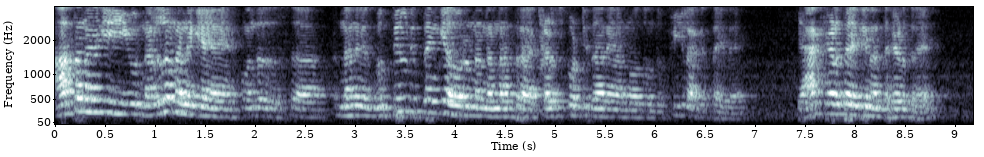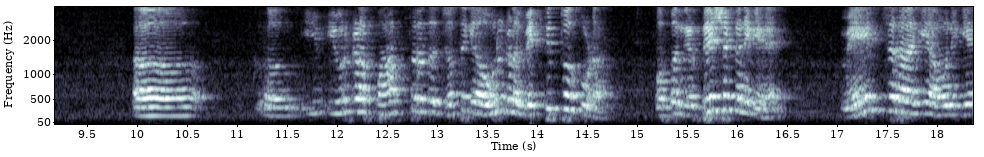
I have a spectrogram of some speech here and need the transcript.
ಆತ ನನಗೆ ಇವನ್ನೆಲ್ಲ ನನಗೆ ಒಂದು ನನಗೆ ಗೊತ್ತಿಲ್ದಿದ್ದಂಗೆ ಅವರನ್ನ ನನ್ನ ಹತ್ರ ಕಳ್ಸಿಕೊಟ್ಟಿದ್ದಾನೆ ಅನ್ನೋದೊಂದು ಫೀಲ್ ಆಗುತ್ತಾ ಇದೆ. ಯಾಕೆ ಹೇಳ್ತಾ ಇದ್ದೀನಿ ಅಂತ ಹೇಳಿದ್ರೆ ಇವ್ರುಗಳ ಪಾತ್ರದ ಜೊತೆಗೆ ಅವರುಗಳ ವ್ಯಕ್ತಿತ್ವ ಕೂಡ ಒಬ್ಬ ನಿರ್ದೇಶಕನಿಗೆ ಮೇಜರ್ ಆಗಿ ಅವನಿಗೆ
